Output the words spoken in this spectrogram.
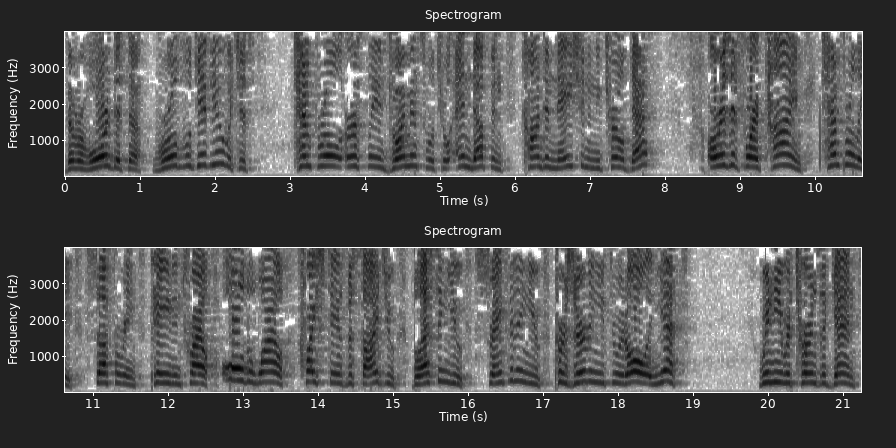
the reward that the world will give you, which is temporal earthly enjoyments which will end up in condemnation and eternal death? Or is it for a time, temporally, suffering, pain, and trial? All the while, Christ stands beside you, blessing you, strengthening you, preserving you through it all, and yet, when He returns again,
